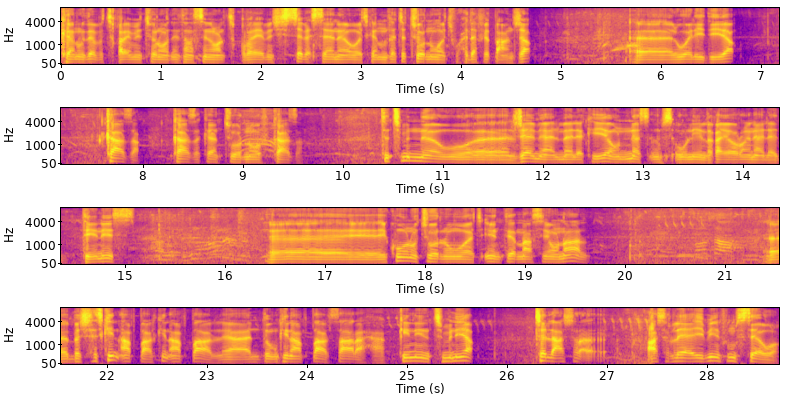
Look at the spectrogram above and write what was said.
كانوا دابا تقريبا tournois internationaux تقريبا شي سبع سنوات كانوا ثلاثة tournois وحدة في طنجة آه الوالدية. كازا كازا كانت tournoi في كازا. تتمناو آه، الجامعة الملكية والناس المسؤولين اللي غيرون على التنس آه، يكونوا tournois internationaux آه، باش حيت كاين أبطال كاين أبطال عندهم كاين أبطال صراحة. كاينين 8 حتى ل 10 10 لاعبين في المستوى.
